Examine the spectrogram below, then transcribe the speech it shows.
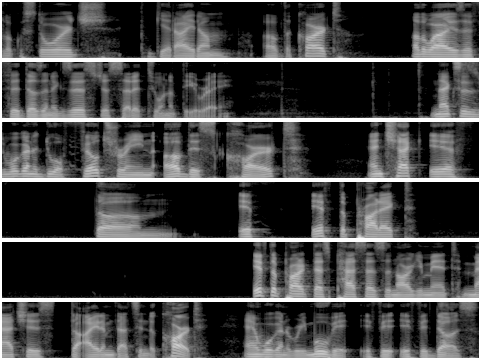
Local storage, get item of the cart. Otherwise, if it doesn't exist, just set it to an empty array. Next is we're going to do a filtering of this cart and check if the um, if if the product if the product that's passed as an argument matches the item that's in the cart and we're going to remove it if it if it does.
